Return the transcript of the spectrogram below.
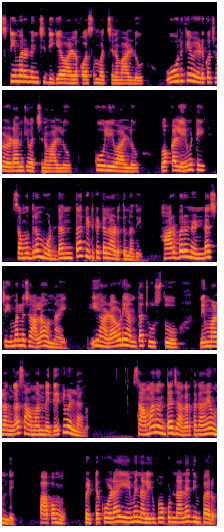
స్టీమర్ నుంచి దిగే వాళ్ళ కోసం వచ్చిన వాళ్ళు, ఊరికే వేడుక చూడడానికి వచ్చిన వాళ్ళు, కూలీవాళ్ళు, ఒకళ్ళేమిటి సముద్రం ఒడ్డంతా కిటకిటలాడుతున్నది. హార్బర్ నిండా స్టీమర్లు చాలా ఉన్నాయి. ఈ హడావుడి అంతా చూస్తూ నిమ్మళంగా సామాను దగ్గరికి వెళ్ళాను. సామానంతా జాగ్రత్తగానే ఉంది. పాపము పెట్టె కూడా ఏమీ నలిగిపోకుండానే దింపారు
